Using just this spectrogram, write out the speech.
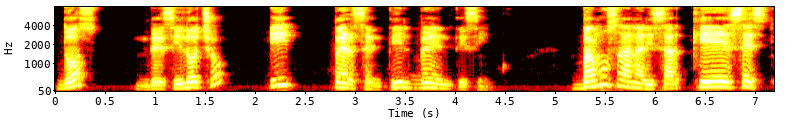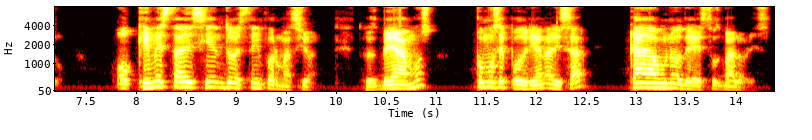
2, decil 8 y percentil 25. Vamos a analizar qué es esto o qué me está diciendo esta información. Entonces veamos cómo se podría analizar cada uno de estos valores.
